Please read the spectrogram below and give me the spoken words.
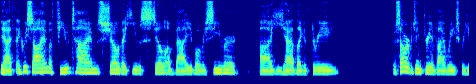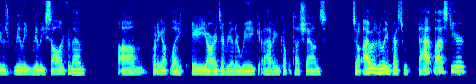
Yeah, I think we saw him a few times show that he was still a valuable receiver. Uh, he had like a three, somewhere between three and five weeks where he was really, really solid for them. Um, putting up like 80 yards every other week, uh, having a couple touchdowns. So I was really impressed with that last year.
